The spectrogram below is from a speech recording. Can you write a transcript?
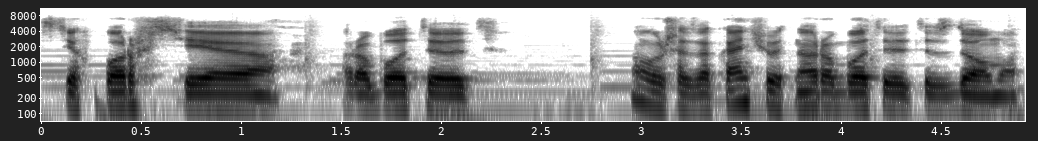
С тех пор все работают, ну, уже заканчивают, но работают из дома.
